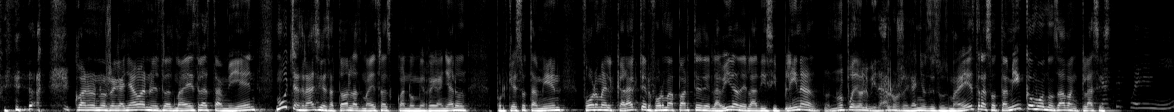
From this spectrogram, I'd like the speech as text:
cuando nos regañaban nuestras maestras también. Muchas gracias a todas las maestras cuando me regañaron, porque eso también forma el carácter, forma parte de la vida, de la disciplina. No puede olvidar los regaños de sus maestras o también cómo nos daban Ya clases. se pueden ir.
